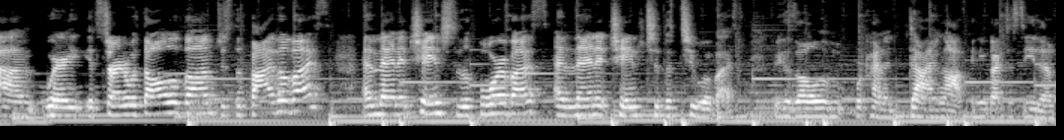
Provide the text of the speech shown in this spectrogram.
um, where it started with all of them, just the five of us, and then it changed to the four of us, and then it changed to the two of us because all of them were kind of dying off, and you got to see them.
